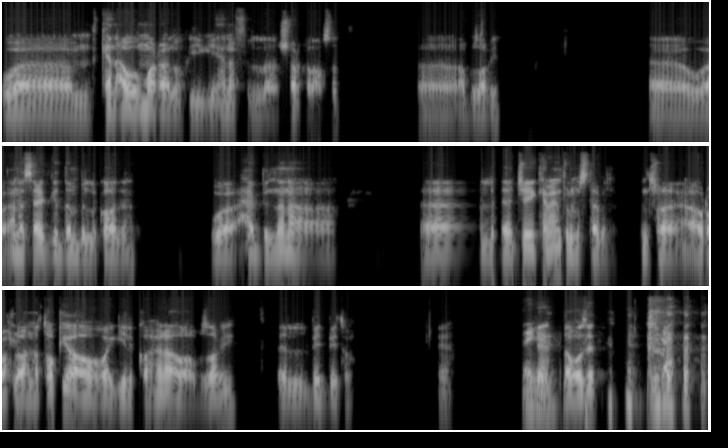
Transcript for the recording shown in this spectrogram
وكان أول مرة له يجي هنا في الشرق الأوسط آه، أبو ظبي. آه، وأنا سعيد جدا باللقاء ده وأحب إن أنا آه، جاي كمان في المستقبل. إن شاء الله أروح له أنا طوكيو أو هو يجي لي القاهرة أو أبو ظبي البيت بيته. Thank yeah, you. that was it. Yeah.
